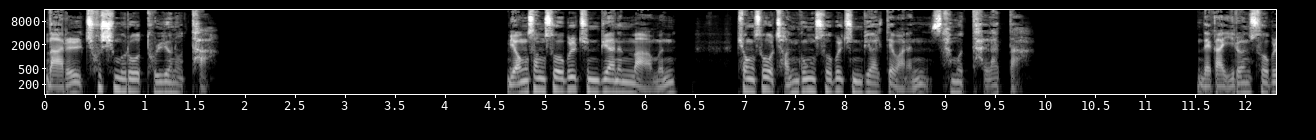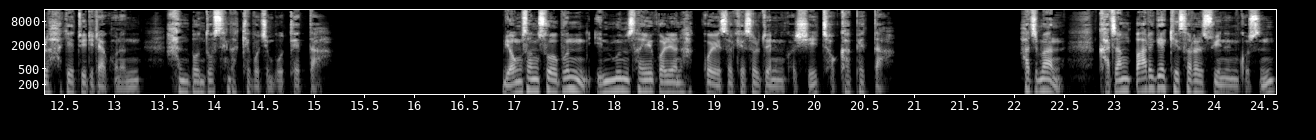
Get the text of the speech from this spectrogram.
나를 초심으로 돌려놓다. 명상 수업을 준비하는 마음은 평소 전공 수업을 준비할 때와는 사뭇 달랐다. 내가 이런 수업을 하게 되리라고는 한 번도 생각해 보지 못했다. 명상 수업은 인문사회 관련 학과에서 개설되는 것이 적합했다. 하지만 가장 빠르게 개설할 수 있는 곳은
